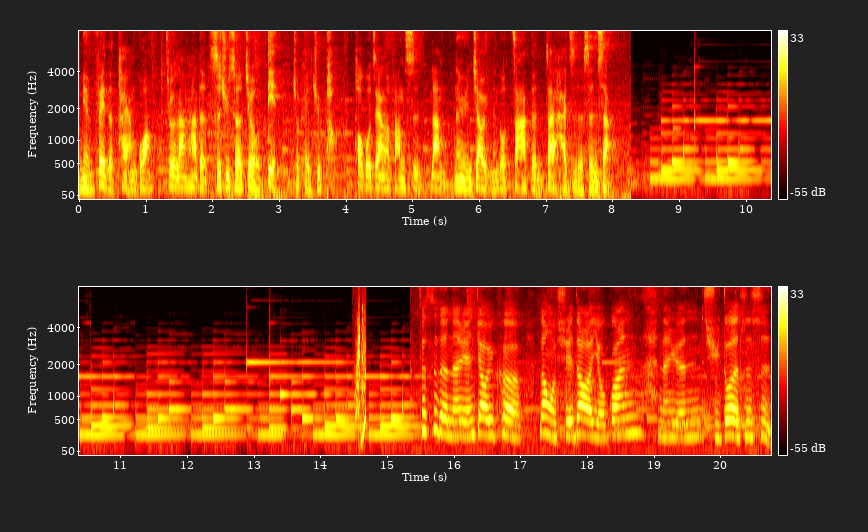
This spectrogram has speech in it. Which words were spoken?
免费的太阳光，就让它的四驱车就有电，就可以去跑。透过这样的方式，让能源教育能够扎根在孩子的身上。这次的能源教育课让我学到了有关能源许多的知识，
